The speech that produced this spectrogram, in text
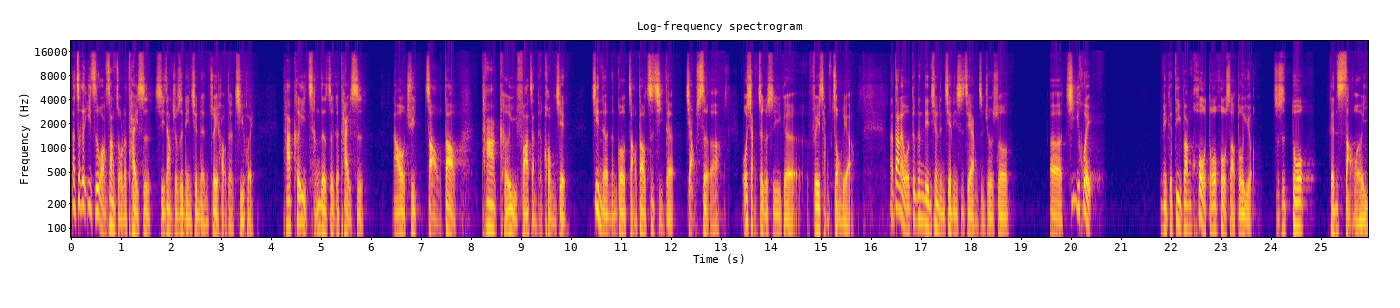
那这个一直往上走的态势，实际上就是年轻人最好的机会，他可以乘着这个态势。然后去找到他可以发展的空间，进而能够找到自己的角色啊！我想这个是一个非常重要。那当然，我都跟年轻人建议是这样子，就是说，呃，机会每个地方或多或少都有，只是多跟少而已。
